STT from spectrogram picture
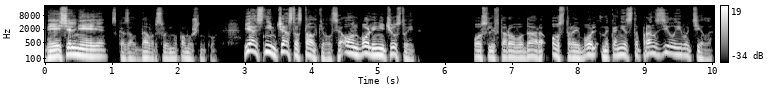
«Бей сильнее», — сказал Давр своему помощнику. «Я с ним часто сталкивался, он боли не чувствует». После второго удара острая боль наконец-то пронзила его тело,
